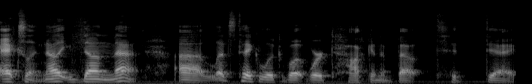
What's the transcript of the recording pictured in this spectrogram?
Excellent. Now that you've done that, uh, let's take a look at what we're talking about today.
